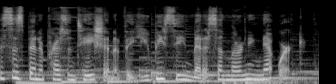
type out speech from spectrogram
This has been a presentation of the UBC Medicine Learning Network.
